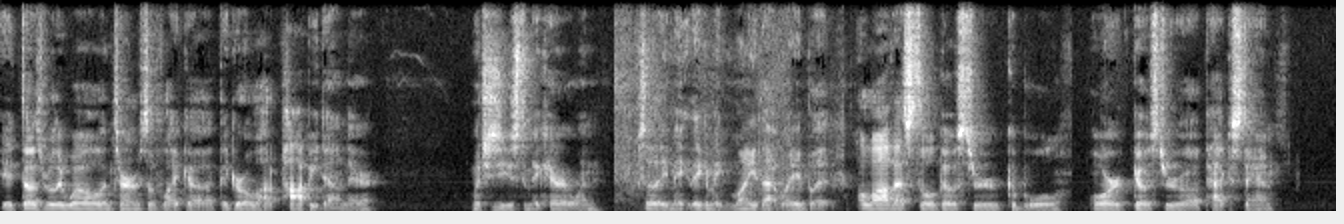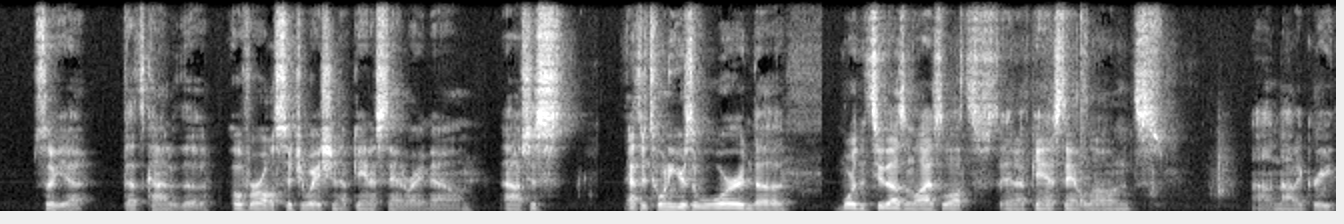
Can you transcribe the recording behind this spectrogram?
it does really well in terms of like uh, they grow a lot of poppy down there, which is used to make heroin. So they make they can make money that way, but a lot of that still goes through Kabul or goes through uh, Pakistan. So yeah, that's kind of the overall situation in Afghanistan right now. Uh, it's just after 20 years of war and uh, more than 2,000 lives lost in Afghanistan alone, it's uh, not a great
